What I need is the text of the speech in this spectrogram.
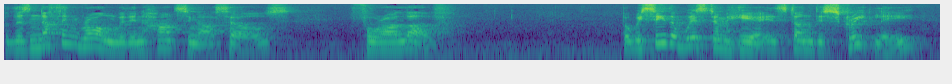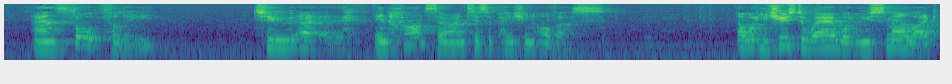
But there's nothing wrong with enhancing ourselves for our love. But we see the wisdom here is done discreetly and thoughtfully to uh, enhance their anticipation of us. Now, what you choose to wear, what you smell like,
